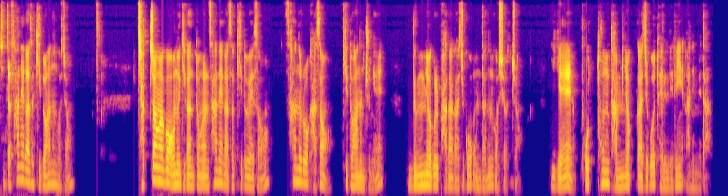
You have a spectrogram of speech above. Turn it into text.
진짜 산에 가서 기도하는 거죠. 작정하고 어느 기간 동안 산에 가서 기도해서 산으로 가서 기도하는 중에 능력을 받아가지고 온다는 것이었죠. 이게 보통 담력 가지고 될 일이 아닙니다.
